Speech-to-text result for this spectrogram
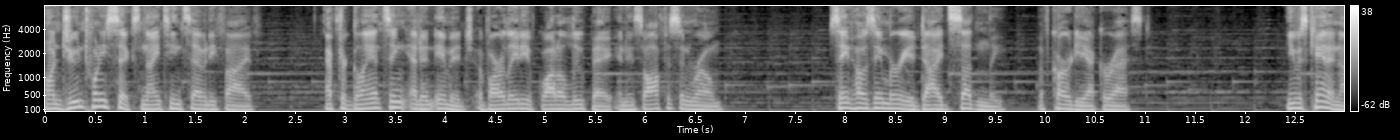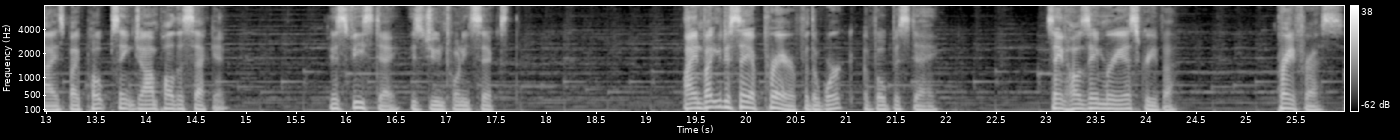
On June 26, 1975, after glancing at an image of Our Lady of Guadalupe in his office in Rome, St. Josemaria died suddenly of cardiac arrest. He was canonized by Pope St. John Paul II. His feast day is June 26th. I invite you to say a prayer for the work of Opus Dei. St. Josemaria Escriva, pray for us.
